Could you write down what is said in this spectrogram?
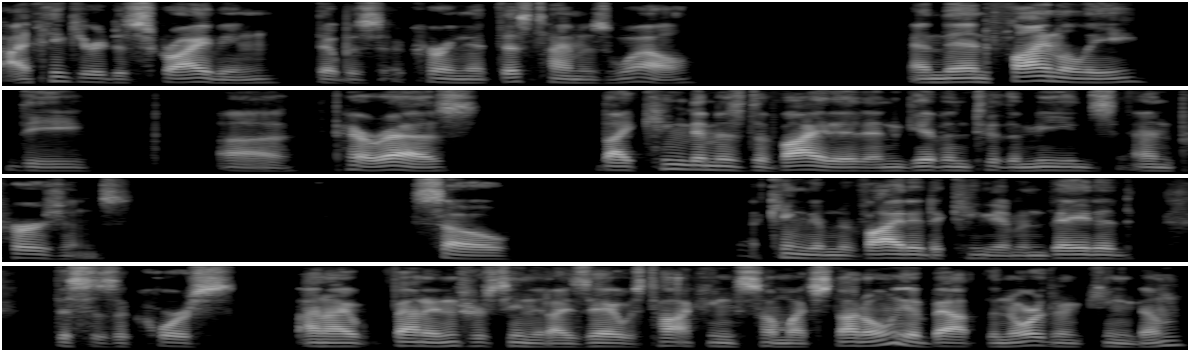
I think you're describing that was occurring at this time as well. And then finally, the uh, Peres, thy kingdom is divided and given to the Medes and Persians. So, a kingdom divided, a kingdom invaded. This is, of course, and I found it interesting that Isaiah was talking so much not only about the northern kingdom,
